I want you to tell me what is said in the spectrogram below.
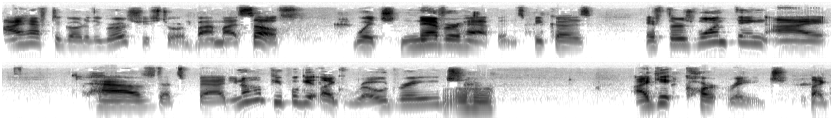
I have to go to the grocery store by myself, which never happens because if there's one thing I have that's bad, you know how people get like road rage? Mhm. I get cart rage, like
